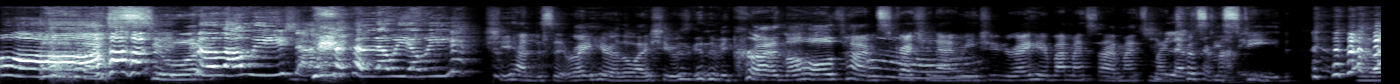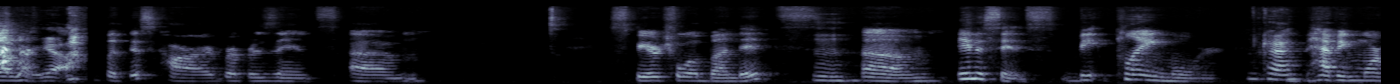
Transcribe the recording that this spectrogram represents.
Aww, I swear. Chloe, shout out to Chloe, Chloe. She had to sit right here, otherwise she was gonna be crying the whole time, scratching at me. She's right here by my side, my, She my trusty steed. I love her. Yeah. But this card represents um, spiritual abundance, Mm. um, innocence, be, playing more, Okay. having more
